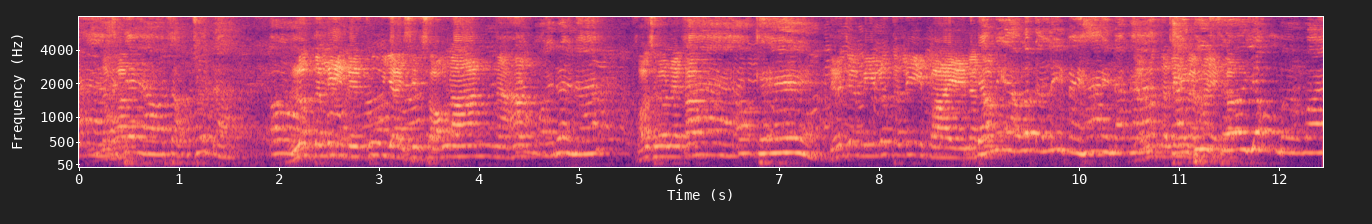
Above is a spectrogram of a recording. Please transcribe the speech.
อ่านะครับ เจ๊เอาสองชุดอะโอ้ลอตเตอรี่หนึ่งคู่ใหญ่ 12 ล้านนะฮะ หวยด้วยนะขอเชิญเลยคอ่ารับ โอเค เดี๋ยวจะมีลอตเตอรี่ไปนะเดี๋คยวรับนี้เอาลอตเตอรี่ไปให้นะคะ เดี๋ยวลอตเตอรี่ใครไปที่ให้ครับ ซื้อยกมือไว้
